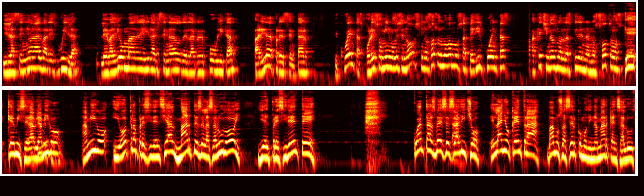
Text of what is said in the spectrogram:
y la señora Álvarez Huila le valió madre ir al Senado de la República para ir a presentar cuentas. Por eso mismo dice, no, si nosotros no vamos a pedir cuentas, ¿para qué chingados nos las piden a nosotros? Qué, qué miserable, amigo. Amigo, y otra presidencial, martes de la salud hoy. Y el presidente. ¿Cuántas veces ha dicho el año que entra vamos a ser como Dinamarca en salud?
